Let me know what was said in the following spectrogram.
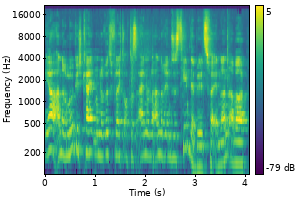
äh, ja, andere Möglichkeiten und dann wird vielleicht auch das eine oder andere im System der Bills verändern, aber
